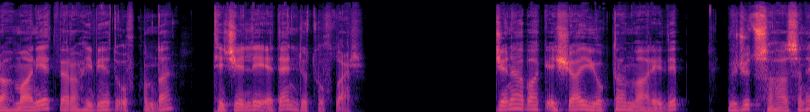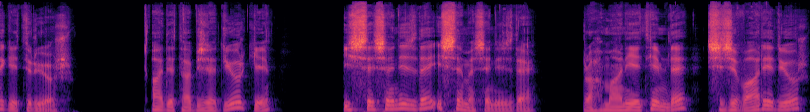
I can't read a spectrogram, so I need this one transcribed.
rahmaniyet ve rahibiyet ufkunda tecelli eden lütuflar. Cenab-ı Hak eşyayı yoktan var edip vücut sahasına getiriyor. Adeta bize diyor ki, isteseniz de istemeseniz de rahmaniyetimle sizi var ediyor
